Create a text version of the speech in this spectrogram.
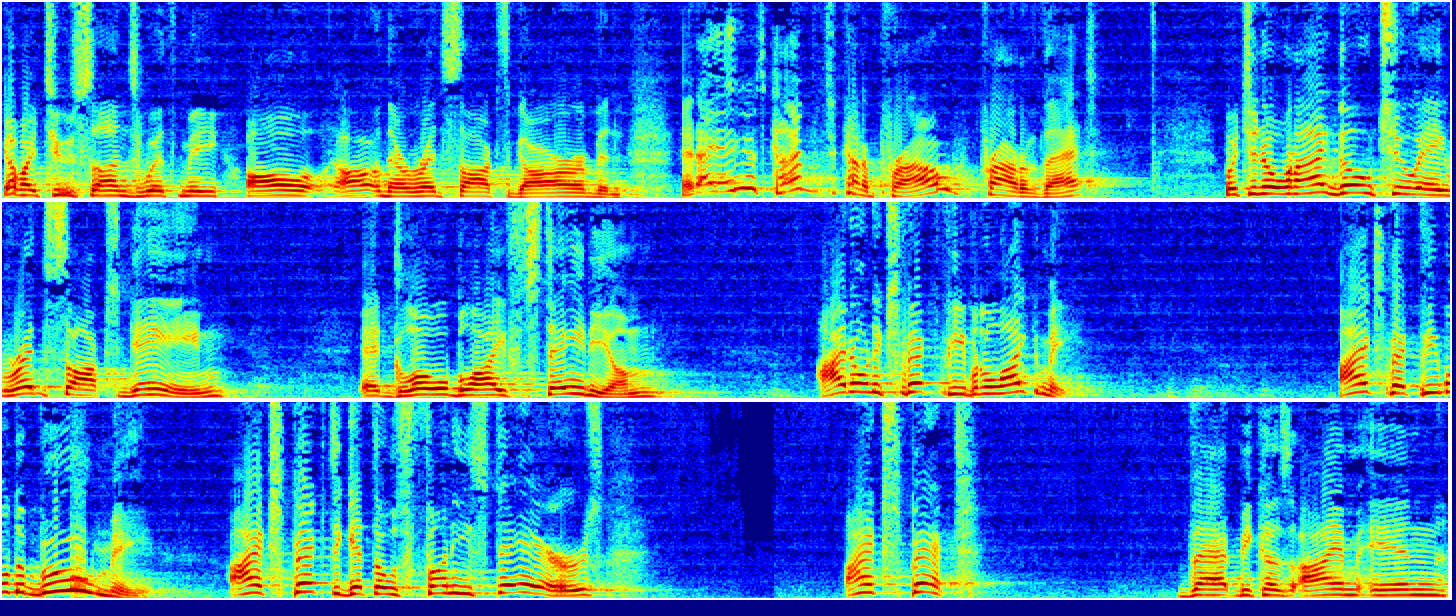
Got my two sons with me, all, all in their Red Sox garb, and, and I was kind of, kind of proud, proud of that. But you know, when I go to a Red Sox game at Globe Life Stadium, I don't expect people to like me. I expect people to boo me. I expect to get those funny stares. I expect that because I'm in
